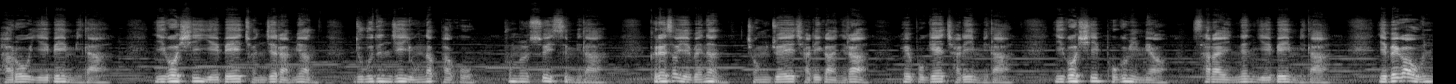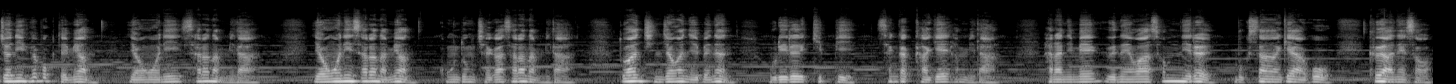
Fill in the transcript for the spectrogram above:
바로 예배입니다. 이것이 예배의 전제라면 누구든지 용납하고 품을 수 있습니다. 그래서 예배는 정죄의 자리가 아니라 회복의 자리입니다. 이것이 복음이며 살아있는 예배입니다. 예배가 온전히 회복되면 영원히 살아납니다. 영원히 살아나면 공동체가 살아납니다. 또한 진정한 예배는 우리를 깊이 생각하게 합니다. 하나님의 은혜와 섭리를 묵상하게 하고 그 안에서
